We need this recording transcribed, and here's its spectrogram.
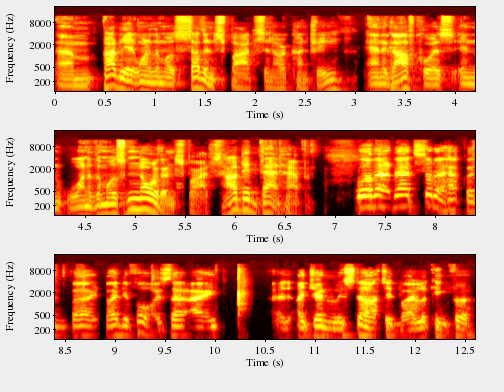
um, probably at one of the most southern spots in our country, and a golf course in one of the most northern spots. How did that happen? Well, that that sort of happened by by default. Is that I I generally started by looking for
